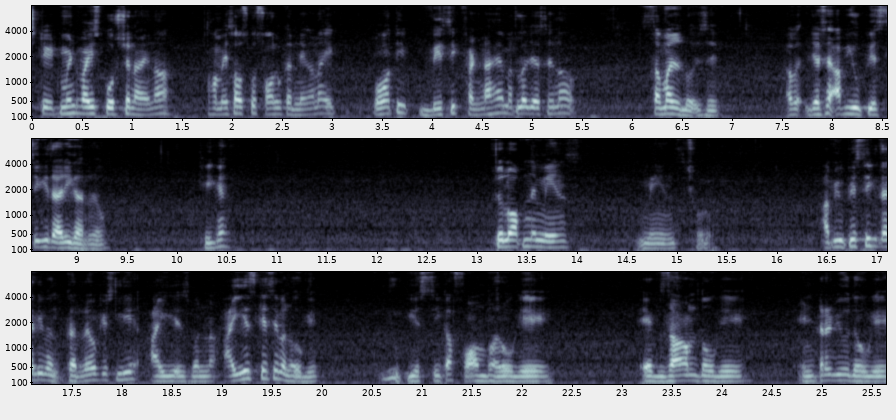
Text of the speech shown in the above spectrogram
स्टेटमेंट वाइज क्वेश्चन आए ना तो हमेशा उसको सॉल्व करने का ना एक बहुत ही बेसिक फंडा है। मतलब जैसे ना, समझ लो इसे। अब जैसे आप यूपीएससी की तैयारी कर रहे हो, ठीक है? चलो आपने मेंस मेंस छोड़ो। आप यूपीएससी की तैयारी कर रहे हो किस लिए? आईएएस बनना। आईएएस कैसे बनोगे? यूपीएससी का फॉर्म भरोगे एग्ज़ाम दोगे इंटरव्यू दोगे,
